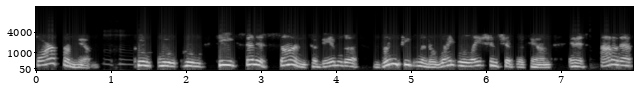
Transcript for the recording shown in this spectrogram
far from Him, mm-hmm. who, who who He sent His Son to be able to bring people into right relationship with Him. And it's out of that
